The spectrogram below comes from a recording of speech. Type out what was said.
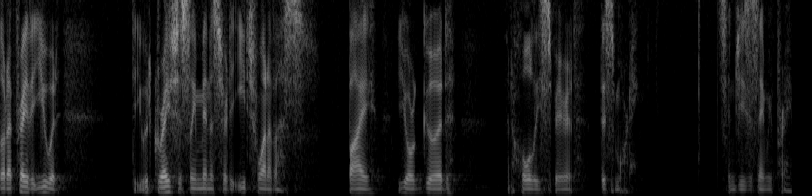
Lord, I pray that you would, that you would graciously minister to each one of us by your good and Holy Spirit this morning. It's in Jesus' name we pray.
